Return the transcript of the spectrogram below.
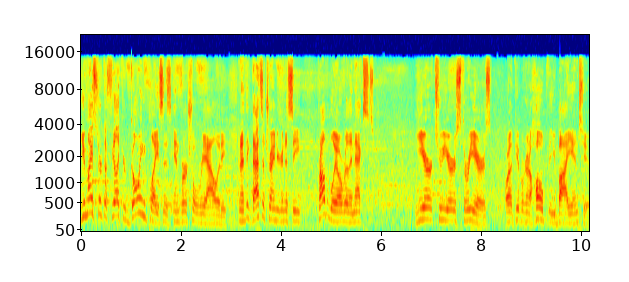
you might start to feel like you're going places in virtual reality. And I think that's a trend you're going to see probably over the next year, two years, three years, or that people are going to hope that you buy into.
